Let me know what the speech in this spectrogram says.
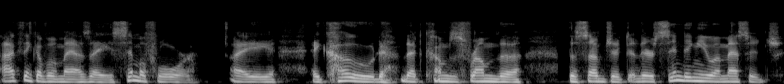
I think of them as a semaphore, a a code that comes from the the subject. They're sending you a message,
